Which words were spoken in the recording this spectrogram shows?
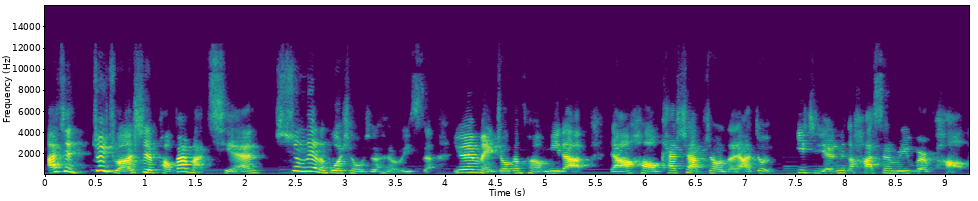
而且最主要是跑半马前训练的过程，我觉得很有意思，因为每周跟朋友 meet up，然后 catch up 这种的，然后就一直沿着那个 Hudson River 跑，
